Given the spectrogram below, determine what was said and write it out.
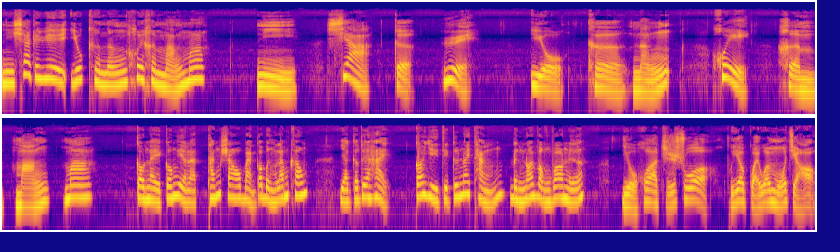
你下个月有可能会很忙吗？你下个月有可能会 hẳn mắng ma. Câu này có nghĩa là tháng sau bạn có bận lắm không? Và câu thứ hai, có gì thì cứ nói thẳng, đừng nói vòng vo nữa. Yêu hoa chỉ số, bù yào quải quan mổ chảo.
